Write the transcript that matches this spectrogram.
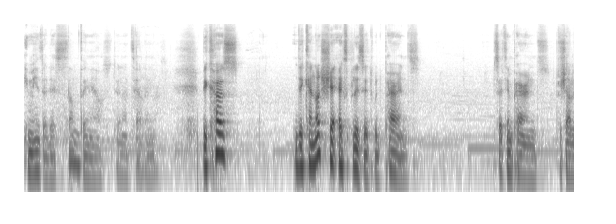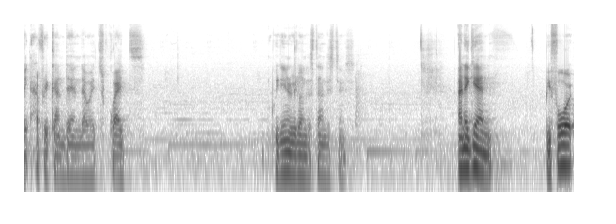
it means that there's something else they're not telling us. Because they cannot share explicit with parents. Certain parents, especially African then, that were quite we didn't really understand these things. And again, before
